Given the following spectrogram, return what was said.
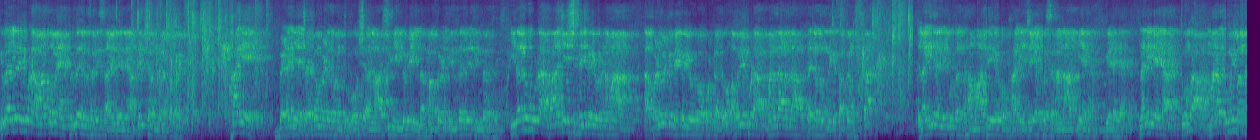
ಇವರೆಲ್ಲರಿಗೂ ಕೂಡ ಮತ್ತೊಮ್ಮೆ ಕೃತಜ್ಞತೆ ಸಲ್ಲಿಸ್ತಾ ಇದ್ದೇನೆ ಅಧ್ಯಕ್ಷರ ಮೂಲಕವಾಗಿ. ಹಾಗೆ ಬೆಳಗ್ಗೆ ಚಟ್ಟಂಬಡೆ ಬಂತು. ಬಹುಶಃ ಲಾಸ್ಟಿಗೆ ಇಲ್ಲವೇ ಇಲ್ಲ. ಮಕ್ಕಳು ತಿಂದದ್ದೇ ತಿಂದದ್ದು. ಇದನ್ನು ಕೂಡ ರಾಜೇಶ್ ಬೇಕರಿ ಅವರು ನಮ್ಮ ಪಡುವೆಟ್ಟು ಬೇಕರಿ ಅವರು ಕೊಟ್ಟದ್ದು. ಅವರಿಗೂ ಕೂಡ ಮನದಾಳದ ಧನ್ಯವಾದದೊಂದಿಗೆ ಲೈನ್ ಲೈನಲ್ಲಿ ಕೂತಂತಹ ಮಾತೆಯರು ಹಾಗೆ ಜಯಪ್ಪ ಸರ್, ನನ್ನ ಆತ್ಮೀಯ ಗೆಳೆಯ. ನನಗೆ ತುಂಬಾ ಮನ ತುಂಬಿ ಬಂದ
